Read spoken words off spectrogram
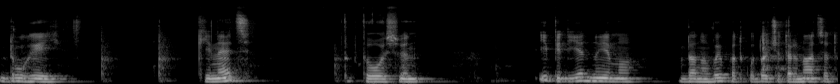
другий кінець. Тобто ось він. І під'єднуємо в даному випадку до 14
